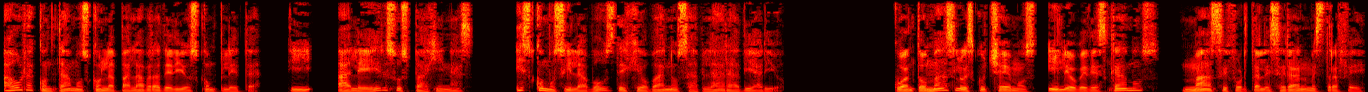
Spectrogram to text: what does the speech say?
Ahora contamos con la palabra de Dios completa, y, al leer sus páginas, es como si la voz de Jehová nos hablara a diario. Cuanto más lo escuchemos y le obedezcamos, más se fortalecerá nuestra fe.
